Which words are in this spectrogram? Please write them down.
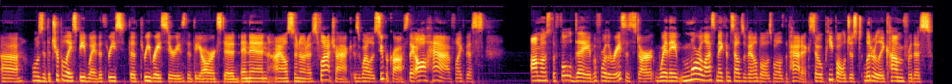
uh, what was it? The AAA Speedway, the three the three race series that the RX did, and then I also noticed Flat Track as well as Supercross. They all have like this almost the full day before the races start, where they more or less make themselves available as well as the paddock. So people just literally come for this,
